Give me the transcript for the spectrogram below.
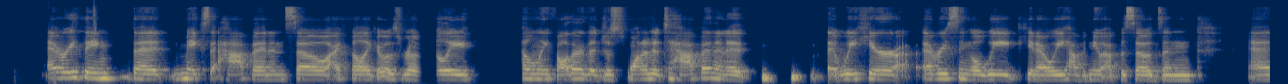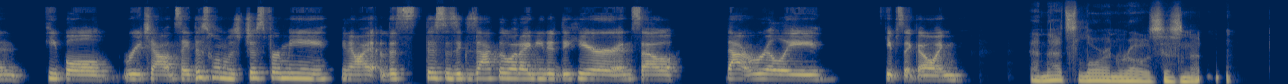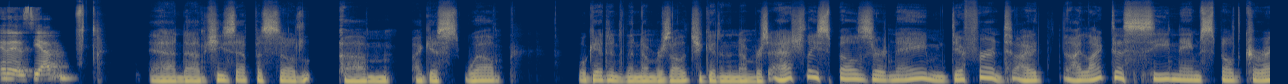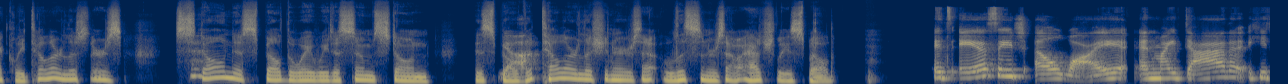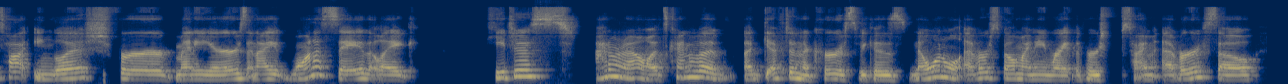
everything that makes it happen. And so I feel like it was really Heavenly Father that just wanted it to happen. And it, it, we hear every single week, you know, we have new episodes and, and people reach out and say, this one was just for me. You know, I, this, this is exactly what I needed to hear. And so that really keeps it going. And that's Lauren Rose, isn't it? It is. Yep. And um, she's episode um, I guess, well, we'll get into the numbers. I'll let you get in the numbers. Ashly spells her name different. I I like to see names spelled correctly. Tell our listeners Stone is spelled the way we'd assume Stone is spelled. Yeah. But tell our listeners uh, listeners how Ashly is spelled. It's A S H L Y. And my dad, he taught English for many years. And I want to say that, like, he just I don't know. It's kind of a, a gift and a curse because no one will ever spell my name right the first time ever. So,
